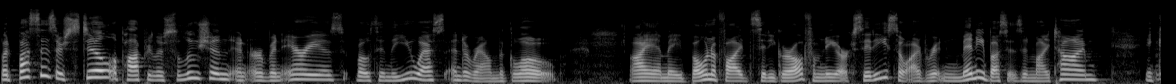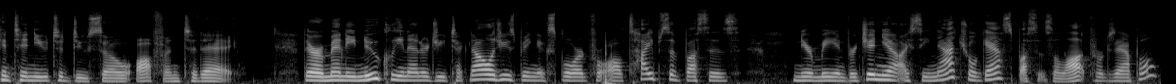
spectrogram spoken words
But buses are still a popular solution in urban areas, both in the US and around the globe. I am a bona fide city girl from New York City, so I've ridden many buses in my time and continue to do so often today. There are many new clean energy technologies being explored for all types of buses. Near me in Virginia, I see natural gas buses a lot, for example.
